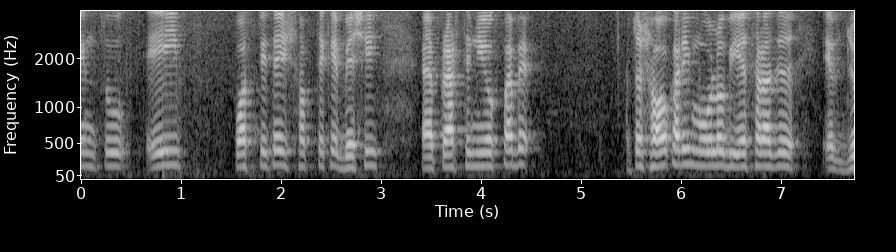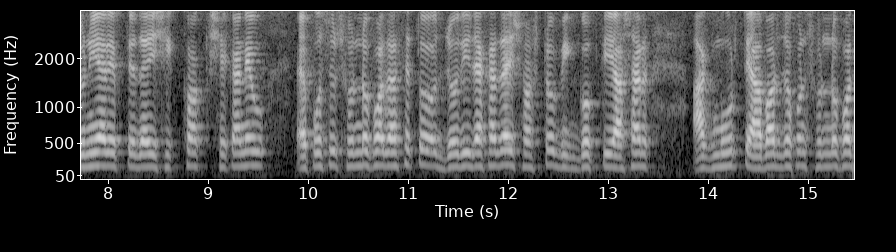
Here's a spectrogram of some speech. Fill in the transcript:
কিন্তু এই পদটিতেই সব থেকে বেশি প্রার্থী নিয়োগ পাবে। তো সহকারী মৌলবী, এছাড়া যে জুনিয়র ইবতেদায়ী শিক্ষক, সেখানেও প্রচুর শূন্যপদ আছে। তো যদি দেখা যায় ষষ্ঠ বিজ্ঞপ্তি আসার আগ মুহূর্তে আবার যখন শূন্যপদ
